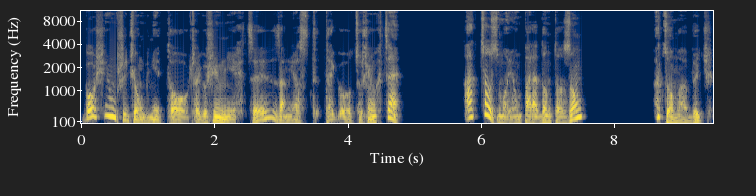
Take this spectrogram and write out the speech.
bo się przyciągnie to, czego się nie chce, zamiast tego, co się chce. A co z moją paradontozą? A co ma być?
